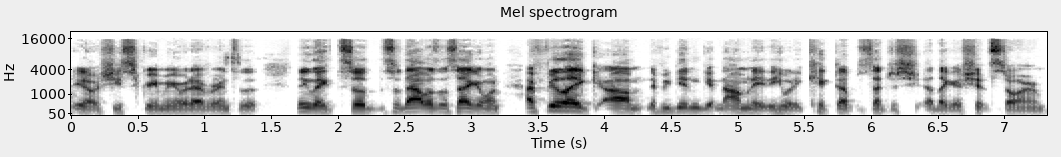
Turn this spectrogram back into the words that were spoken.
you know she's screaming or whatever into the thing. Like so, so that was the second one. I feel like um if he didn't get nominated, he would have kicked up such a like a shit storm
